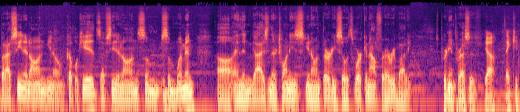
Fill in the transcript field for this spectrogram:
But I've seen it on, you know, a couple kids. I've seen it on some some women, uh, and then guys in their twenties, you know, and thirties. So it's working out for everybody. It's pretty impressive. Yeah. Thank you.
